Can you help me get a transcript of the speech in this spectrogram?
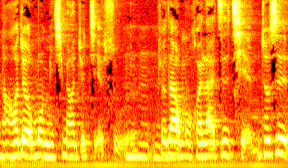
然后就莫名其妙就结束了。嗯嗯，就在我们回来之前，就是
